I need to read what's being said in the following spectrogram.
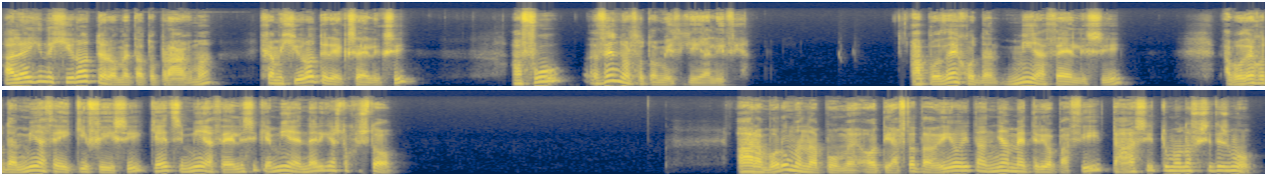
αλλά έγινε χειρότερο μετά το πράγμα. Είχαμε χειρότερη εξέλιξη αφού δεν ορθοτομήθηκε η αλήθεια. Αποδέχονταν μία θέληση αποδέχονταν μία θεϊκή φύση και έτσι μία θέληση και μία ενέργεια στο Χριστό. Άρα μπορούμε να πούμε ότι αυτά τα δύο ήταν μια μετριοπαθή τάση του μονοφυσιτισμού.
